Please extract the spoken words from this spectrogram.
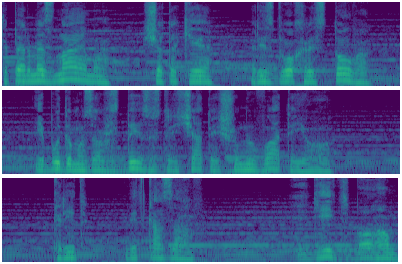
Тепер ми знаємо, що таке Різдво Христове, і будемо завжди зустрічати і шанувати його. Кріт відказав Ідіть з Богом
